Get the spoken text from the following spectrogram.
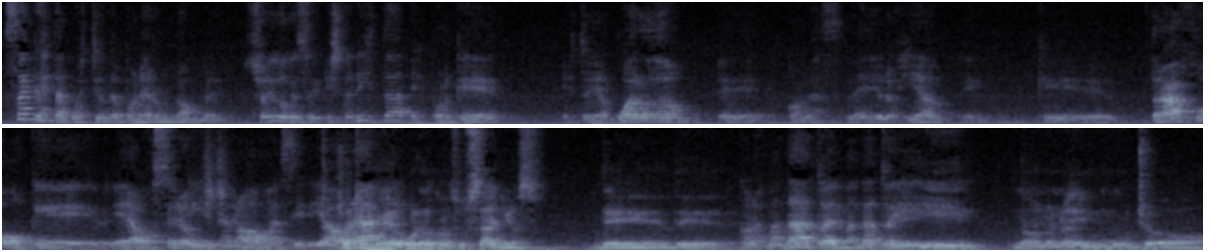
saca esta cuestión de poner un nombre. Yo digo que soy kirchnerista es porque estoy de acuerdo eh, con las- la ideología eh, que trajo o que era vocero Kirchner, ¿no? Vamos a decir. Y Yo ahora estoy muy de acuerdo con sus años de... de con los mandatos, el mandato y... y no, no, no hay mucho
